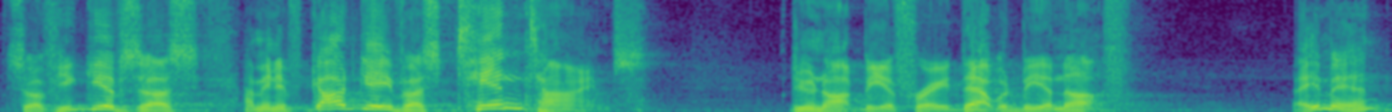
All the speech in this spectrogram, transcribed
So if He gives us, I mean, if God gave us 10 times Do not be afraid. That would be enough. Amen.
